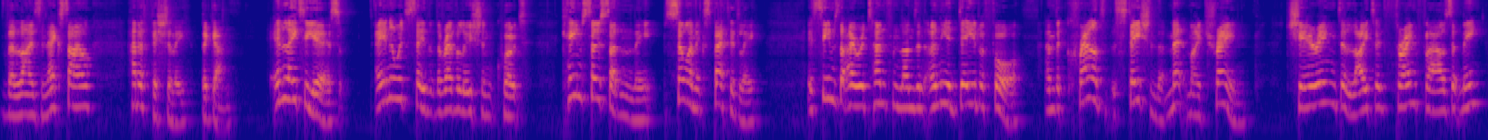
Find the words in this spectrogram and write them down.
Their lives in exile had officially begun. In later years, Ena would say that the revolution, quote, came so suddenly, so unexpectedly. It seems that I returned from London only a day before, and the crowds at the station that met my train, cheering, delighted, throwing flowers at me.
